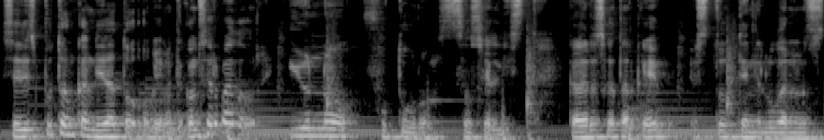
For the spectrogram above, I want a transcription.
se disputa un candidato obviamente conservador y uno futuro socialista. Cabe rescatar que esto tiene lugar en los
